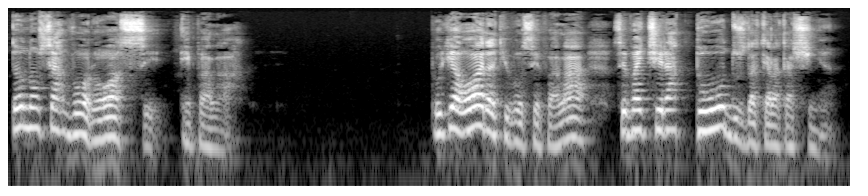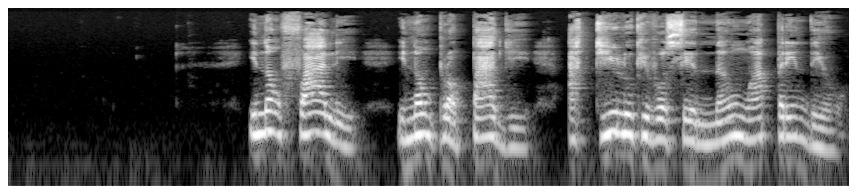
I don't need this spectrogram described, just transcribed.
Então não se arvoroce em falar. Porque a hora que você falar, você vai tirar todos daquela caixinha. E não fale e não propague aquilo que você não aprendeu.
